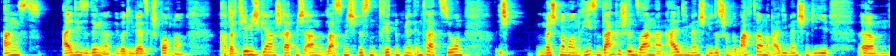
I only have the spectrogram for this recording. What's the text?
Angst, all diese Dinge, über die wir jetzt gesprochen haben, kontaktiere mich gern, schreib mich an, lass mich wissen, tret mit mir in Interaktion. Ich möchte nochmal ein riesen Dankeschön sagen an all die Menschen, die das schon gemacht haben, an all die Menschen, die ähm,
